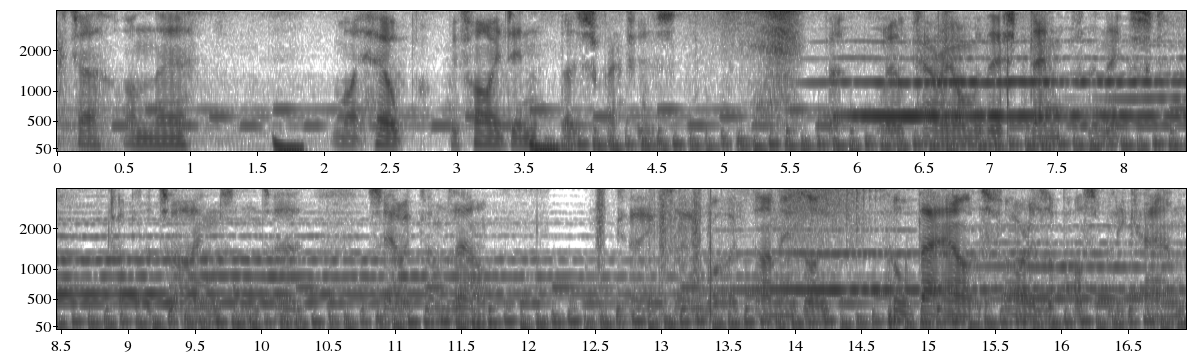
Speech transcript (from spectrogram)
sticker on there might help with hiding those scratches. But we'll carry on with this dent for the next couple of times and uh, see how it comes out. Okay, so what I've done is I've pulled that out as far as I possibly can.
